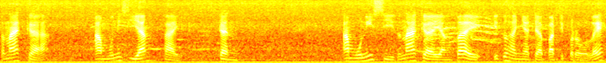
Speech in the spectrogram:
tenaga amunisi yang baik. Dan amunisi tenaga yang baik itu hanya dapat diperoleh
